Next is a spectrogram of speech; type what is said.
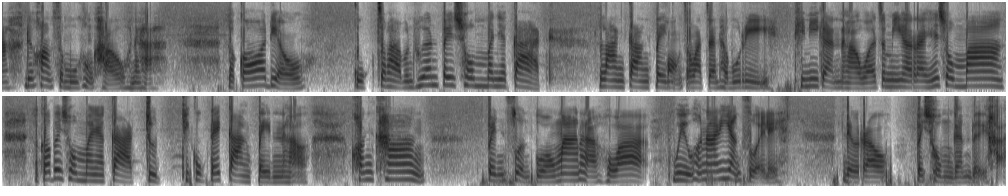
นะ ด้วยความสมูทของเขานะคะ แล้วก็เดี๋ยวกุ๊กจะพาเพื่อนๆไปชมบรรยากาศลานกลางเต็นท์ของจังหวัดจันทบุรีที่นี่กันนะคะว่าจะมีอะไรให้ชมบ้าง แล้วก็ไปชมบรรยากาศจุดที่กุ๊กได้กลางเต็นท์นะคะค่อนข้างเป็นส่วนตัวมากนะคะเพราะว่าวิวข้างหน้านี่อย่างสวยเลย เดี๋ยวเราไปชมกันเลยค่ะ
